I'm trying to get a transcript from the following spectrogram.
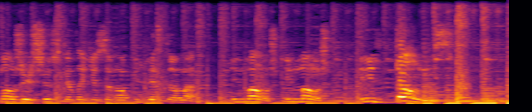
manger jusqu'à ce que se remplit l'estomac. Ils mangent, ils mangent ils dansent!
